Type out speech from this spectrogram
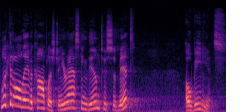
Look at all they've accomplished, and you're asking them to submit? Obedience.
